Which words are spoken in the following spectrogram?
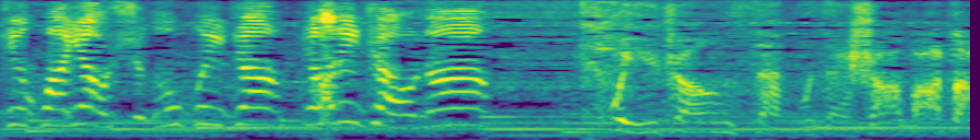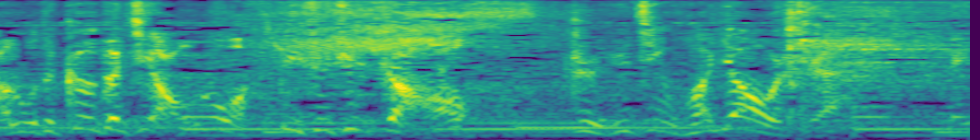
进化钥匙跟徽章哪里找呢？徽章散布在沙巴大陆的各个角落，必须去找。至于进化钥匙，被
